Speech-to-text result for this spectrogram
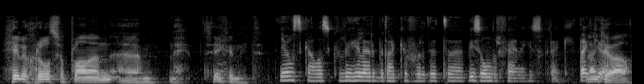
hele grootse plannen. Uh, nee, zeker niet. Joost ik wil u heel erg bedanken voor dit uh, bijzonder fijne gesprek. Dank, Dank je wel.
